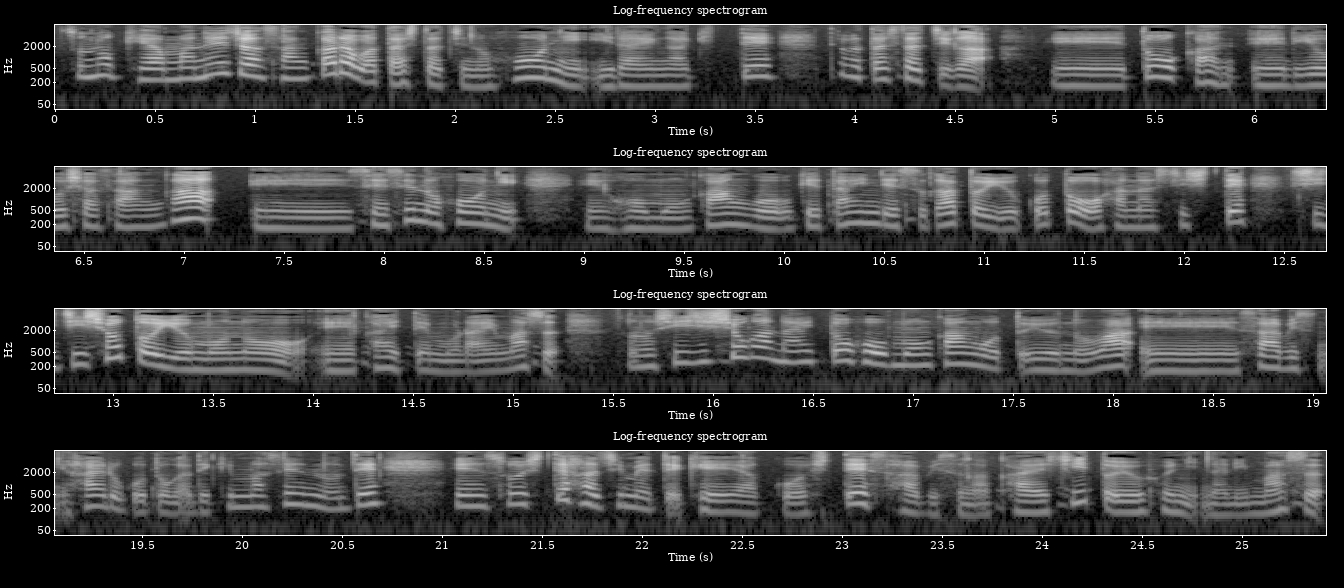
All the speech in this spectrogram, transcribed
そのケアマネージャーさんから私たちの方に依頼が来てで私たちが、えー、当か、えー、利用者さんが、えー、先生の方に、えー、訪問看護を受けたいんですがということをお話しして指示書というものを、えー、書いてもらいます。その指示書がないと訪問看護というのは、えー、サービスに入ることができませんので、えー、そして初めて契約をしてサービスが開始というふうになります。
